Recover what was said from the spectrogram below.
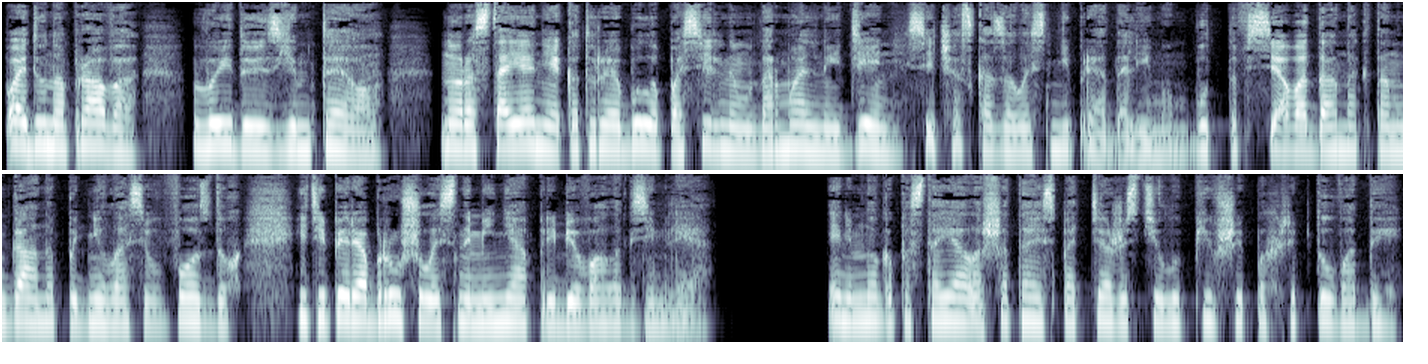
Пойду направо, выйду из Емтео, но расстояние, которое было посильным в нормальный день, сейчас казалось непреодолимым, будто вся вода Нактангана поднялась в воздух и теперь обрушилась на меня, прибивала к земле. Я немного постояла, шатаясь под тяжестью лупившей по хребту воды.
